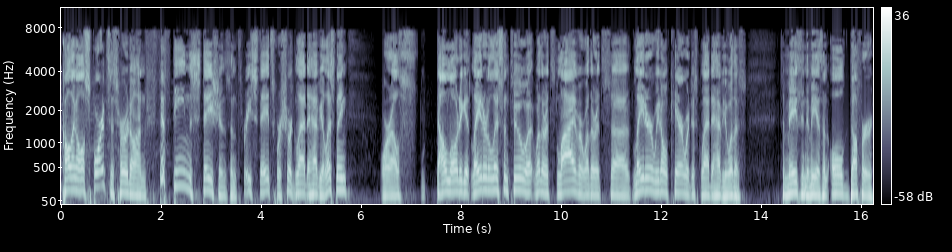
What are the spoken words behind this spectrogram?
Calling All Sports is heard on 15 stations in three states. We're sure glad to have you listening or else downloading it later to listen to, whether it's live or whether it's uh, later. We don't care. We're just glad to have you with us. It's amazing to me as an old duffer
